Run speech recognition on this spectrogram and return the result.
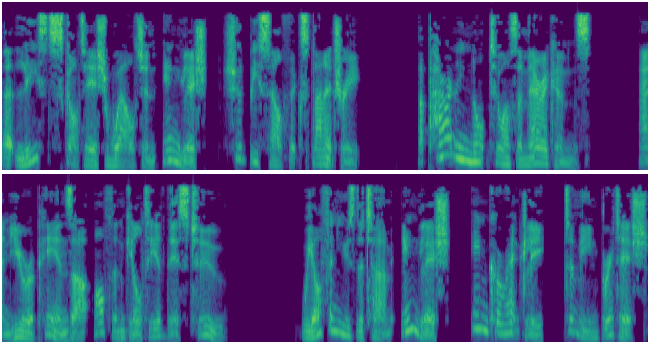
at least Scottish, Welsh and English should be self-explanatory. Apparently not to us Americans, and Europeans are often guilty of this too. We often use the term English incorrectly to mean British.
